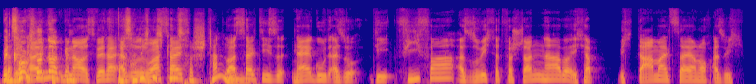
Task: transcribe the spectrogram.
Mit Das Cox halt, und Notten. Genau, es wird halt, das also du nicht hast ganz halt, verstanden. du hast halt diese, naja gut, also die FIFA, also so wie ich das verstanden habe, ich habe mich damals da ja noch, also ich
